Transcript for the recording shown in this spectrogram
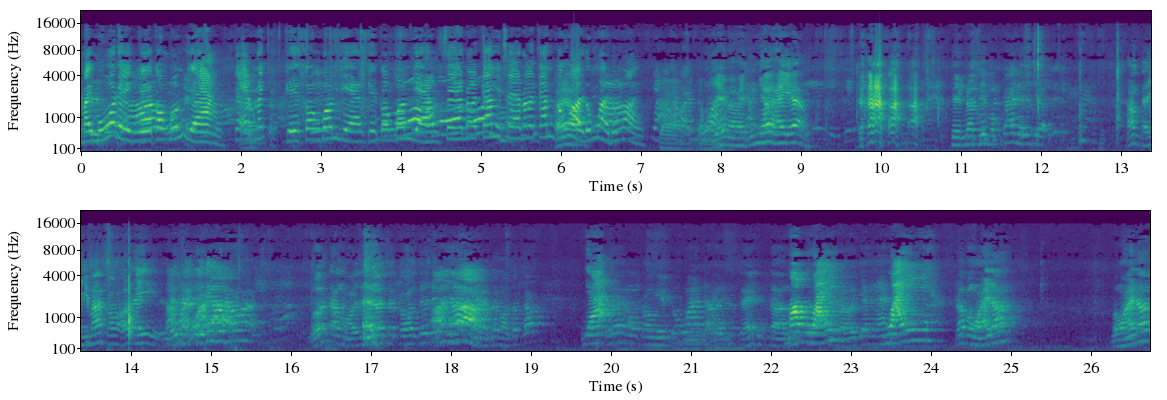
mày múa đi kìa con bướm vàng. Cái em nói kìa con bướm vàng kìa con bướm vàng xe đôi cánh xe đôi cánh. Đúng rồi đúng rồi đúng rồi. Đúng rồi. Vậy mà mày cũng nhớ hay á tìm ra thêm một cái nữa chưa không tại vì má con ở đây lũ mày đi á bữa tao ngồi lên tao coi cái tao ngồi tao khóc. Dạ. Nó còn nghiệp nó quá trời nó kể cuộc đời Mà quậy. Quậy đó bà ngoại đó. Bà ngoại đó.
